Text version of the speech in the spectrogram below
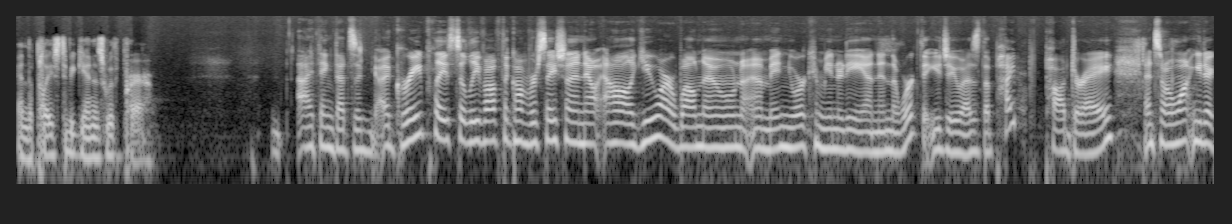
and the place to begin is with prayer. I think that's a, a, great place to leave off the conversation. Now, Al, you are well known um, in your community and in the work that you do as the Pipe Padre. And so I want you to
